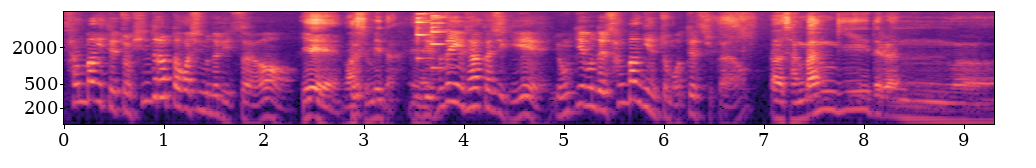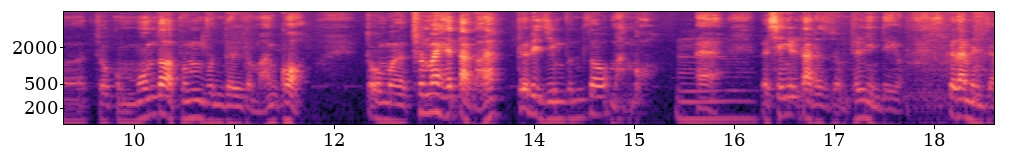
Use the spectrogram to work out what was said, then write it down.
상반기 때 좀 힘들었다고 하신 분들이 있어요. 예, 맞습니다. 이제 예. 선생님이 생각하시기에 용띠분들의 상반기는 좀 어땠을까요? 어, 상반기들은 뭐 조금 몸도 아픈 분들도 많고 또 뭐 출마했다가 떨어진 분도 많고 음, 예. 생일 따라서 좀 틀린데요. 그 다음에 이제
